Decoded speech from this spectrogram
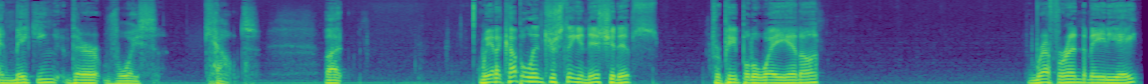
and making their voice count. But we had a couple interesting initiatives for people to weigh in on. Referendum 88,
